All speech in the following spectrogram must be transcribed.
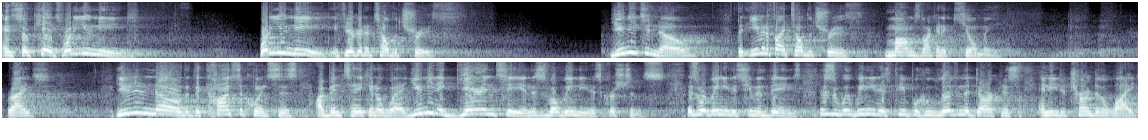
And so, kids, what do you need? What do you need if you're going to tell the truth? You need to know that even if I tell the truth, mom's not going to kill me. Right? You need to know that the consequences have been taken away. You need a guarantee, and this is what we need as Christians. This is what we need as human beings. This is what we need as people who live in the darkness and need to turn to the light.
